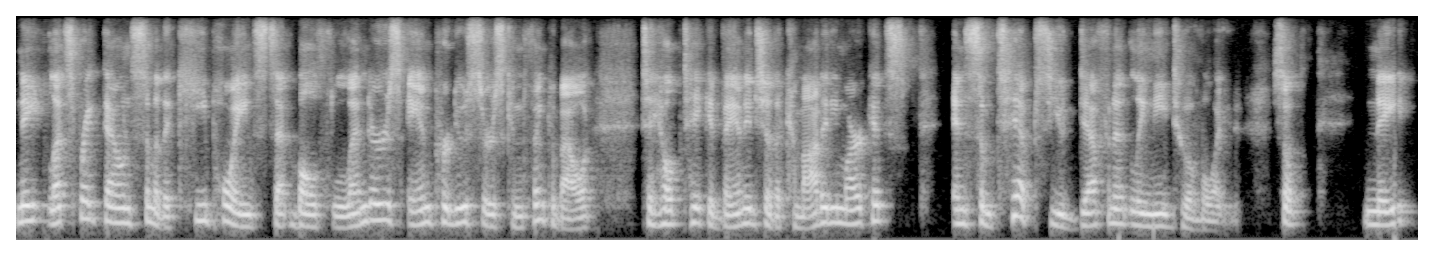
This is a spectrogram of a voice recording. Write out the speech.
Nate, let's break down some of the key points that both lenders and producers can think about to help take advantage of the commodity markets and some tips you definitely need to avoid. So, Nate,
